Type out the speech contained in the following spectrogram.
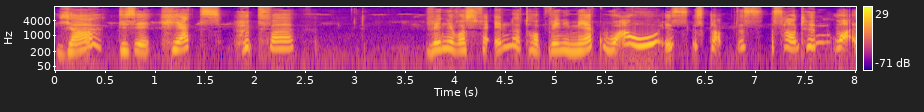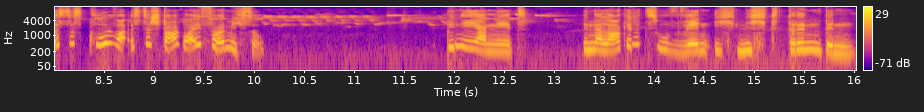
ja, diese Herzhüpfer, wenn ich was verändert habe, wenn ich merke, wow, es, es klappt, es, es haut hin, wow, ist das cool, wow, ist das stark, wow, ich freue mich so. Bin ich ja nicht in der Lage dazu, wenn ich nicht drin bin.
